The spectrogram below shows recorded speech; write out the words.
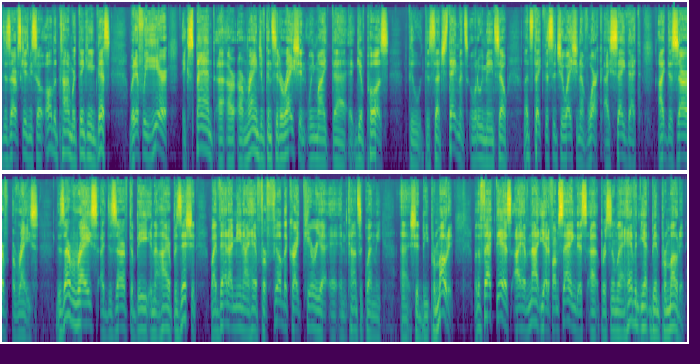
deserve, excuse me. So all the time we're thinking this. But if we here expand uh, our, our, range of consideration, we might uh, give pause to, to such statements. What do we mean? So let's take the situation of work. I say that I deserve a raise. Deserve a raise, I deserve to be in a higher position. By that I mean I have fulfilled the criteria and consequently uh, should be promoted. But the fact is, I have not yet, if I'm saying this, uh, presumably, I haven't yet been promoted.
